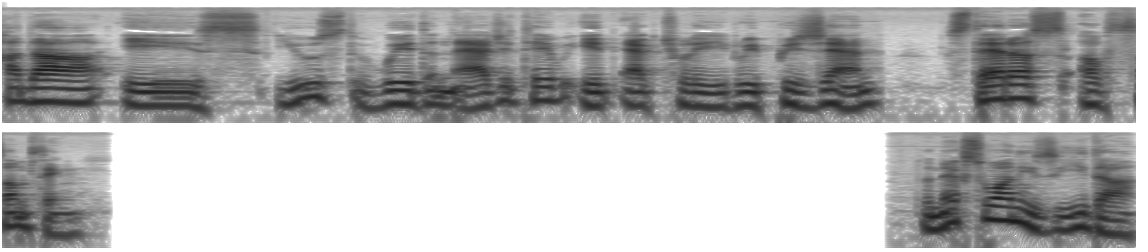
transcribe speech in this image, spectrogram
하다 is used with an adjective, it actually represents status of something. The next one is ida.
